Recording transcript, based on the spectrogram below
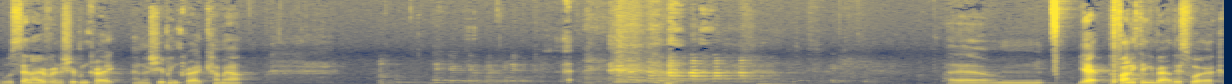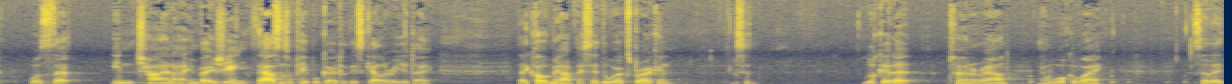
It was sent over in a shipping crate, and a shipping crate come out Um, yeah, the funny thing about this work was that in China, in Beijing, thousands of people go to this gallery a day. they called me up. They said, The work's broken. I said, Look at it, turn around, and walk away. So they,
